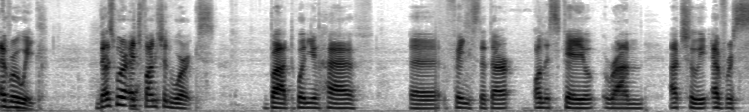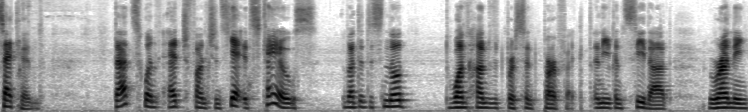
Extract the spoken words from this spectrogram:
every week that's where edge Yeah. function works but when you have uh, things that are on a scale run actually every second that's when edge functions yeah it scales but it is not 100% perfect and you can see that running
